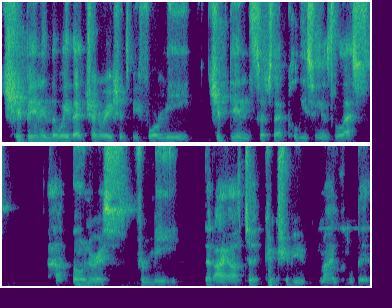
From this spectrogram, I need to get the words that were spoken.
chip in in the way that generations before me chipped in, such that policing is less uh, onerous for me, that I ought to contribute my little bit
